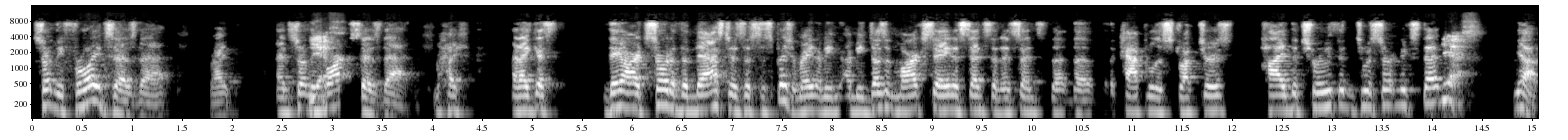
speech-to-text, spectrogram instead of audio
certainly freud says that right and certainly Yes. marx says that right and i guess they are sort of the masters of suspicion right i mean i mean doesn't marx say in a sense that in a sense the, the, the capitalist structures hide the truth to a certain extent Yes. yeah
